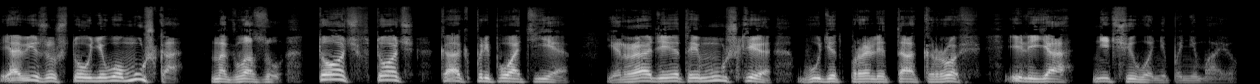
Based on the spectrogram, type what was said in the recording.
Я вижу, что у него мушка на глазу, точь в точь, как при Пуатье». И ради этой мушки будет пролита кровь, или я ничего не понимаю.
